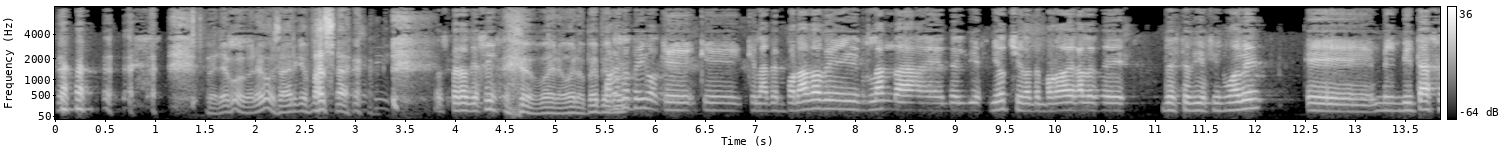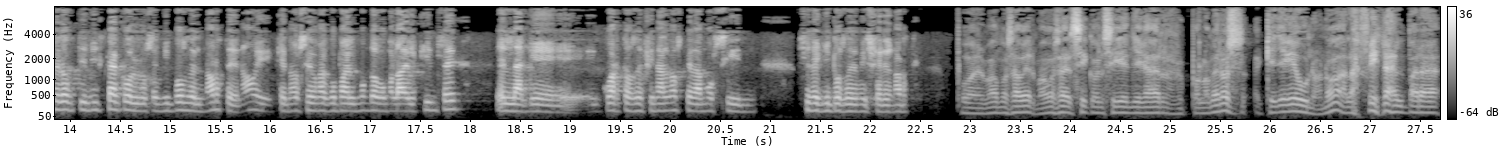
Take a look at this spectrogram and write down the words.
Veremos, veremos, a ver qué pasa. espero que sí. bueno, bueno, Pepe. Por no- eso te digo que, que, que la temporada de Irlanda eh, del 18 y la temporada de Gales de, de este 19 eh, me invita a ser optimista con los equipos del norte, ¿no? Y que no sea una Copa del Mundo como la del 15, en la que en cuartos de final nos quedamos sin, sin equipos del hemisferio norte. Pues vamos a ver, vamos a ver si consiguen llegar, por lo menos que llegue uno, ¿no? A la final para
